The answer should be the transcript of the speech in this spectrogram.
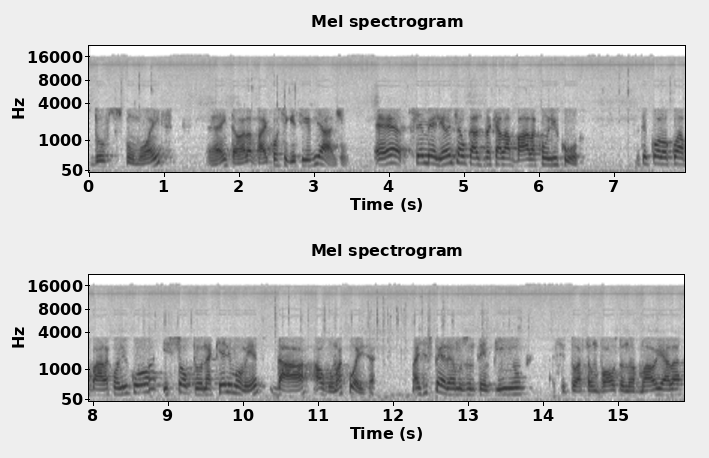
dos pulmões, né, então ela vai conseguir seguir viagem. É semelhante ao caso daquela bala com licor. Você colocou a bala com licor e soprou naquele momento, dá alguma coisa. Mas esperamos um tempinho, a situação volta ao normal e ela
